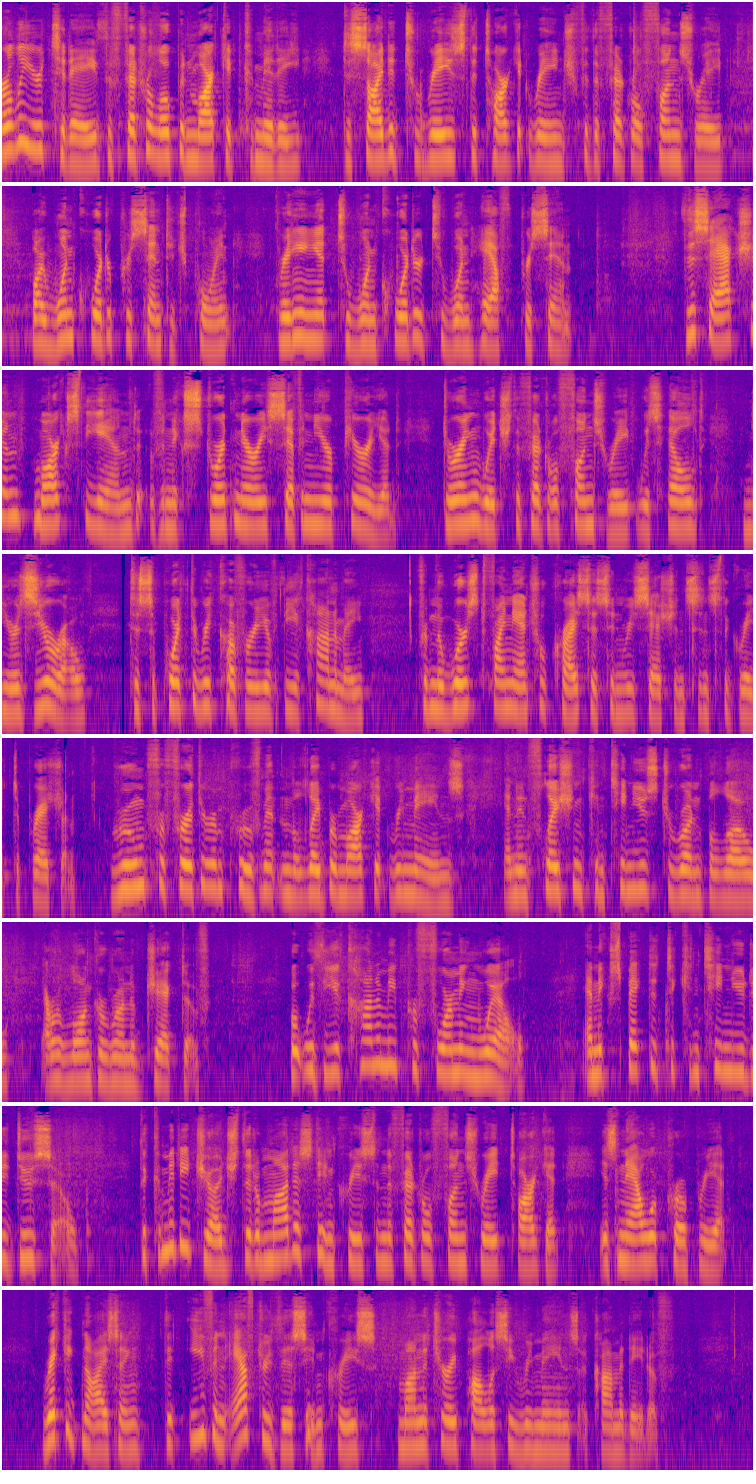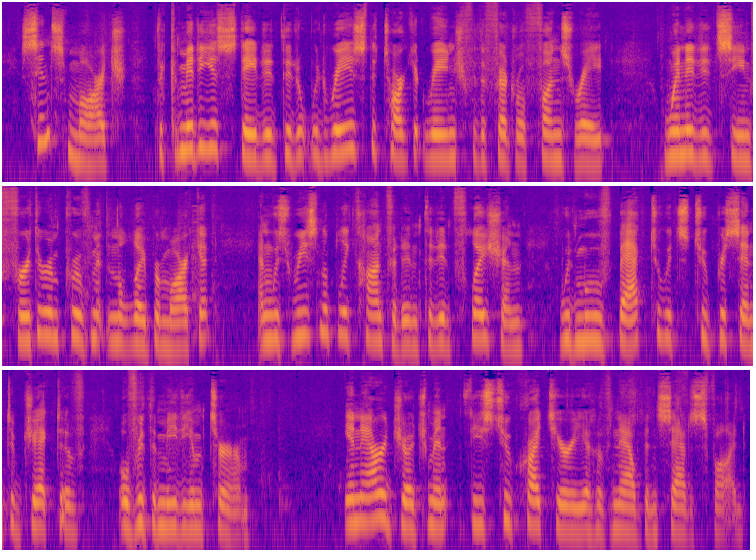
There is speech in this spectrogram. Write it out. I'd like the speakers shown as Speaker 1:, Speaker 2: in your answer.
Speaker 1: Earlier today, the Federal Open Market Committee decided to raise the target range for the federal funds rate by one quarter percentage point, bringing it to one quarter to one half percent. This action marks the end of an extraordinary seven year period during which the federal funds rate was held near zero to support the recovery of the economy from the worst financial crisis and recession since the Great Depression. Room for further improvement in the labor market remains, and inflation continues to run below our longer run objective. But with the economy performing well and expected to continue to do so, the committee judged that a modest increase in the federal funds rate target is now appropriate, recognizing that even after this increase, monetary policy remains accommodative. Since March, the committee has stated that it would raise the target range for the federal funds rate when it had seen further improvement in the labor market and was reasonably confident that inflation would move back to its 2% objective over the medium term. In our judgment, these two criteria have now been satisfied.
